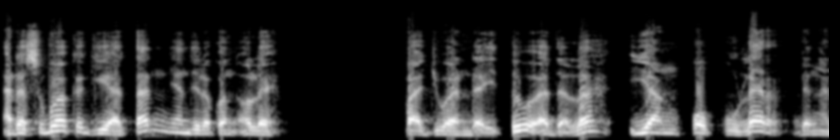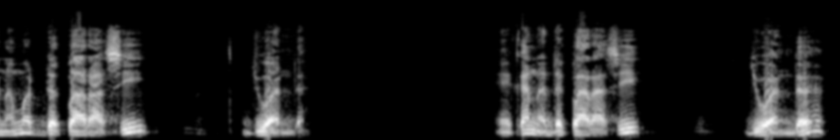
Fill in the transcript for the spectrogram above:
Ada sebuah kegiatan yang dilakukan oleh Pak Juanda itu adalah yang populer dengan nama deklarasi Juanda. Ya kan ada deklarasi Juanda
